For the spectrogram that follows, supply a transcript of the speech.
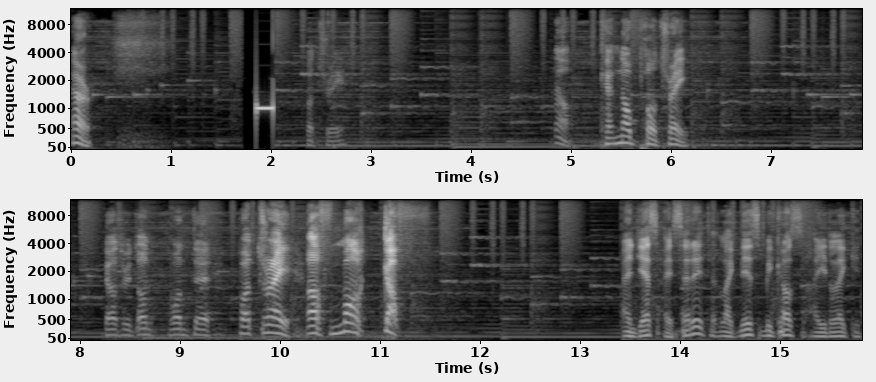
Her. Portray. No, no portray. Because we don't want the portray of Morkov. And yes, I said it like this because I like it.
